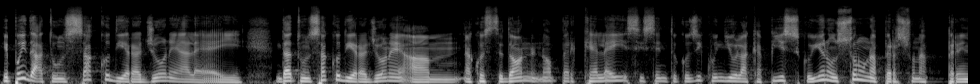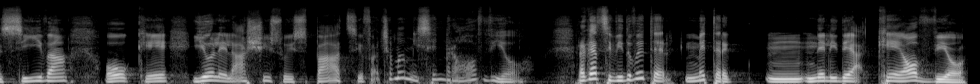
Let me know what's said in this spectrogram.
e poi date un sacco di ragione a lei, date un sacco di ragione a, a, queste donne, no, perché lei si sente così, quindi io la capisco, io non sono una persona apprensiva o che io le lasci i suoi spazi, faccio, ma mi sembra ovvio. Ragazzi, vi dovete mettere mh, nell'idea che è ovvio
